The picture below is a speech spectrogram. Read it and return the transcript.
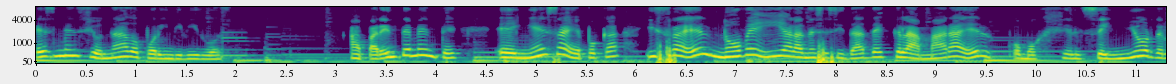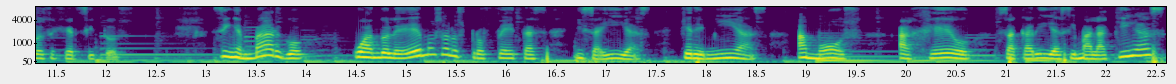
es mencionado por individuos. Aparentemente, en esa época Israel no veía la necesidad de clamar a él como el Señor de los ejércitos. Sin embargo, cuando leemos a los profetas Isaías, Jeremías, Amós, Ageo, Zacarías y Malaquías,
